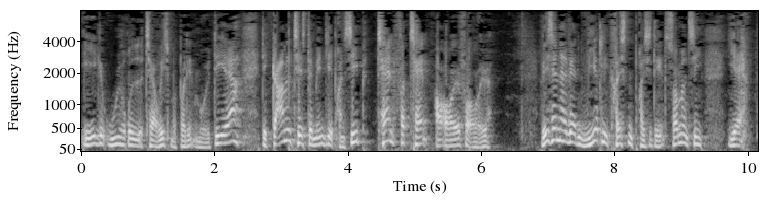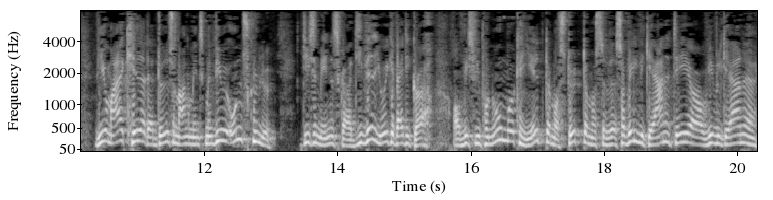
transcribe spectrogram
ikke udrydde terrorisme på den måde. Det er det gamle testamentlige princip, tand for tand og øje for øje. Hvis han havde været en virkelig kristen præsident, så må man sige, ja, vi er jo meget kede af, at der er døde så mange mennesker, men vi vil undskylde disse mennesker. De ved jo ikke, hvad de gør. Og hvis vi på nogen måde kan hjælpe dem og støtte dem osv., så vil vi gerne det, og vi vil gerne,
